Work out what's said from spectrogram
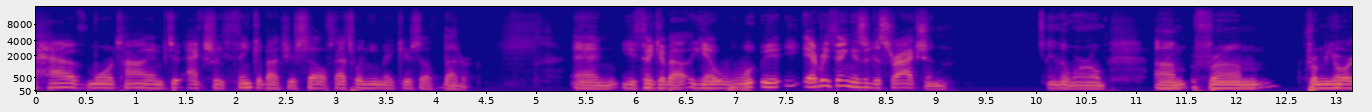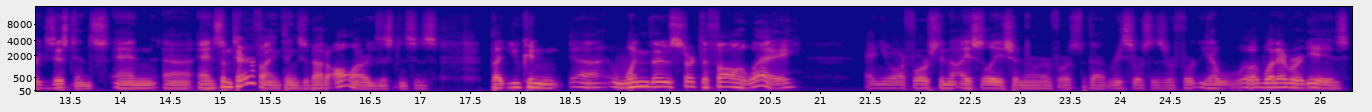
have more time to actually think about yourself, that's when you make yourself better. And you think about, you know, w- everything is a distraction in the world um, from from your existence, and uh, and some terrifying things about all our existences. But you can, uh, when those start to fall away, and you are forced into isolation or forced without resources or for you know whatever it is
